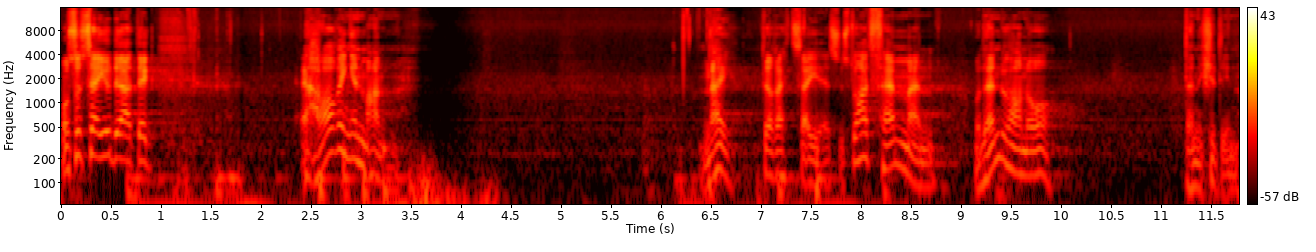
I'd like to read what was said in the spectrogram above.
Og så sier hun det at jeg, jeg har ingen mann. Nei, det er rett, sier Jesus. Du har hatt fem menn, og den du har nå, den er ikke din.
